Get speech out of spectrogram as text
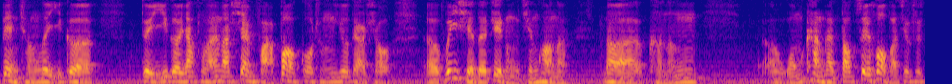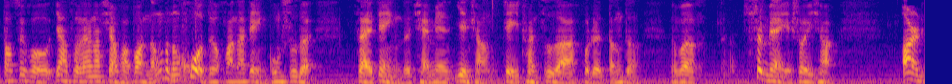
变成了一个。对一个亚特兰大宪法报构成有点小呃威胁的这种情况呢，那可能呃我们看看到最后吧，就是到最后亚特兰大宪法报能不能获得华纳电影公司的在电影的前面印上这一串字啊，或者等等。那么顺便也说一下，二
